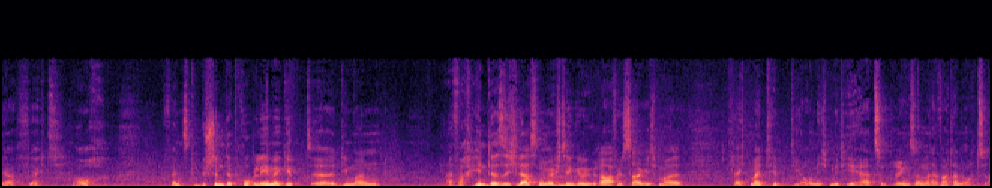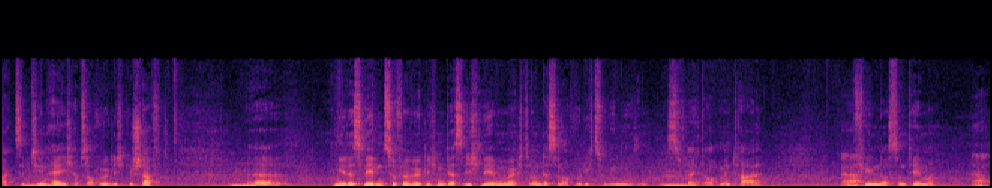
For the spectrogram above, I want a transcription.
ja, vielleicht auch wenn es bestimmte Probleme gibt, äh, die man einfach hinter sich lassen möchte, mhm. geografisch sage ich mal, vielleicht mein Tipp, die auch nicht mit hierher zu bringen, sondern einfach dann auch zu akzeptieren, mhm. hey, ich habe es auch wirklich geschafft, mhm. äh, mir das Leben zu verwirklichen, das ich leben möchte und das dann auch wirklich zu genießen. Das ist mhm. vielleicht auch mental ja. bei vielen noch so ein Thema. Ja,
